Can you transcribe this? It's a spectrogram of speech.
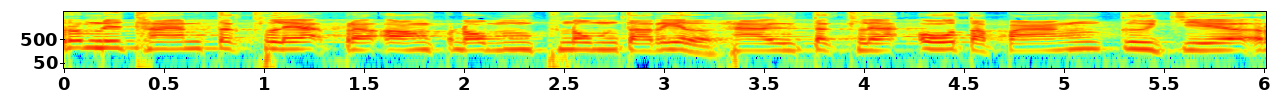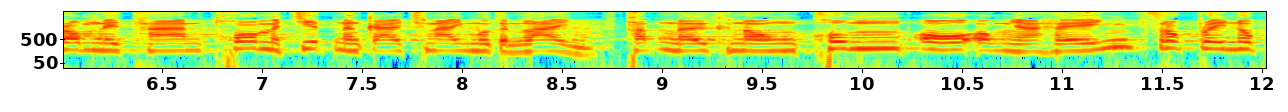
រមណីយដ្ឋានទឹកធ្លាក់ព្រះអង្គផ្ដុំភ្នំតារៀលហៅទឹកធ្លាក់អូតាប៉ាង គឺជារមណីយដ្ឋានធម្មជាតិនិងកែច្នៃមួយកន្លែងស្ថិតនៅក្នុងឃុំអូអង្ញាហេងស្រុកព្រៃនប់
